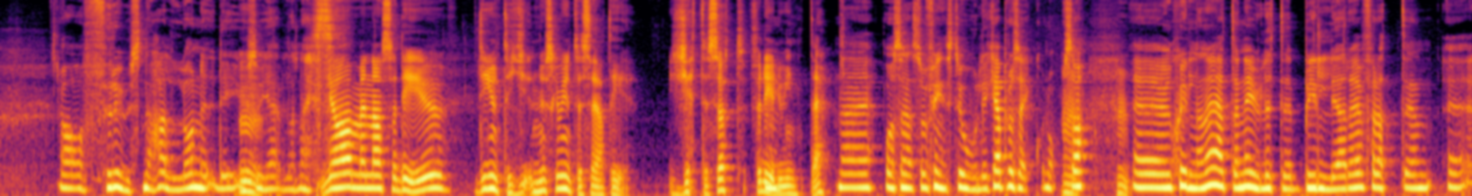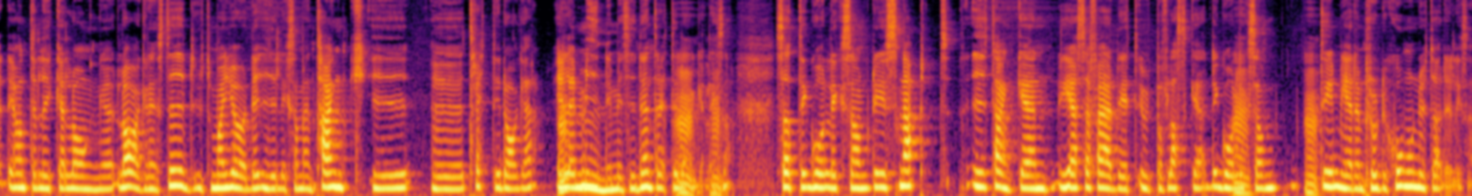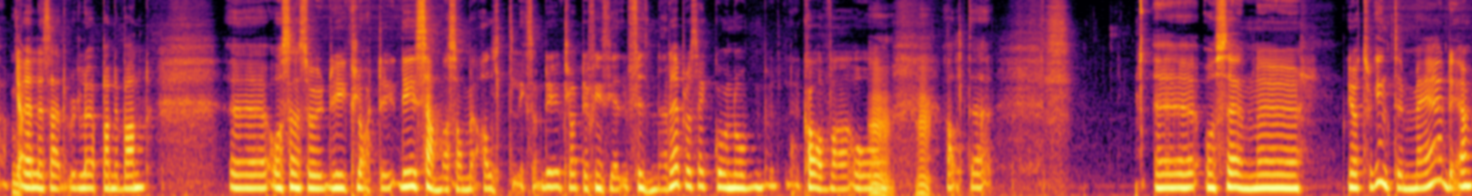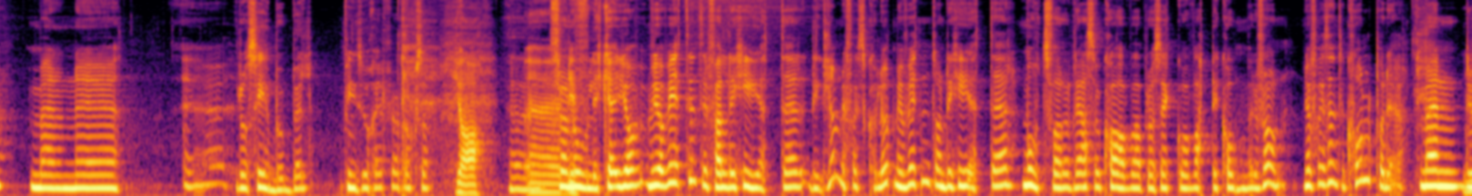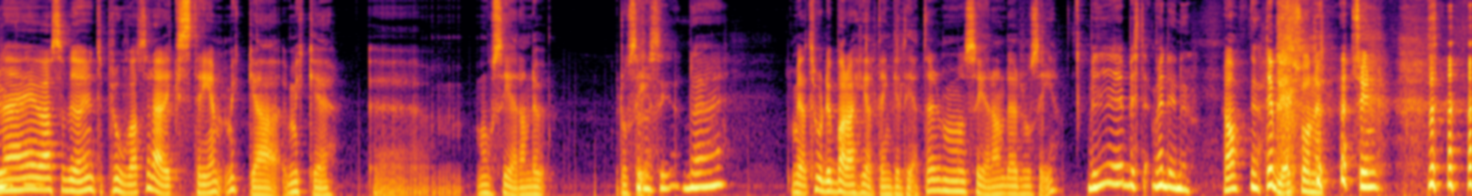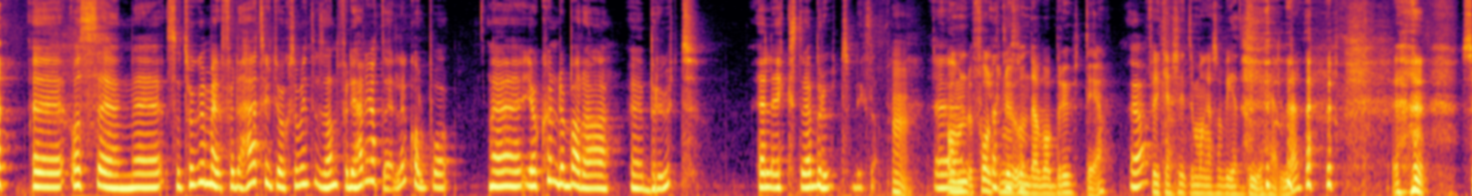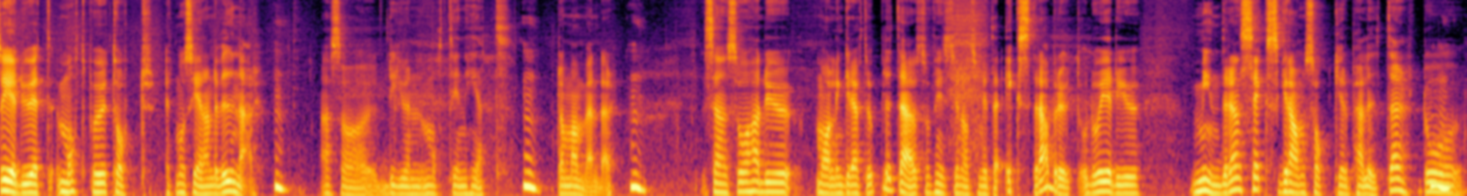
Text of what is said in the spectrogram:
Ja, frusna hallon i, det är ju så jävla nice. Mm. Ja men alltså det är ju... Det är ju inte... Nu ska vi ju inte säga att det är jättesött för det är det ju inte. Nej, och sen så finns det olika proseccon också. Mm, Eh, skillnaden är att den är ju lite billigare för att den, eh, det har inte lika lång eh, lagringstid utan man gör det i liksom en tank i eh, 30 dagar. Eller minimitiden 30 Mm, dagar. Liksom. Så att det går liksom, det är snabbt i tanken, jäsa färdigt, ut på flaska. Det går liksom, mm. det är mer en produktion utav det liksom. Ja. Eller så här löpande band. Eh, och sen så är det ju klart, det, det är samma som med allt liksom. Det är klart det finns finare proseccon och cava och Mm, mm. allt det här. Eh, och sen, eh, jag tog inte med det, men rosébubbel finns ju självklart också. Ja, Eh, Eh, från det- olika, jag, jag vet inte ifall det heter, det glömde jag faktiskt kolla upp, men jag vet inte om det heter motsvarande, alltså cava, prosecco, vart det kommer ifrån. Jag har faktiskt inte koll på det. Men du, Nej, alltså vi har ju inte provat sådär extremt mycket, mycket eh, mousserande rosé. rosé, nej. Men jag tror det bara helt enkelt heter mousserande rosé. Vi bestämmer det nu. Ja, det blev så nu. Synd. Eh, och sen eh, så tog jag med, för det här tyckte jag också var intressant, för det hade jag inte heller koll på. Eh, jag kunde bara eh, brut. Eller extra brut liksom. Mm. Eh, Om folk nu undrar vad brut är. Ja. För det kanske inte är många som vet det heller. så är det ju ett mått på hur torrt ett mousserande vin är. Mm. Alltså det är ju en måttenhet Mm. de använder. Mm. Sen så hade ju Malin grävt upp lite här så finns det ju något som heter extra brut och då är det ju mindre än 6 gram socker per liter. Då Mm.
